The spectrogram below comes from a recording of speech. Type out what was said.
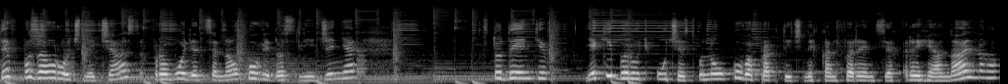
де в позаурочний час проводяться наукові дослідження студентів, які беруть участь у науково-практичних конференціях регіонального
